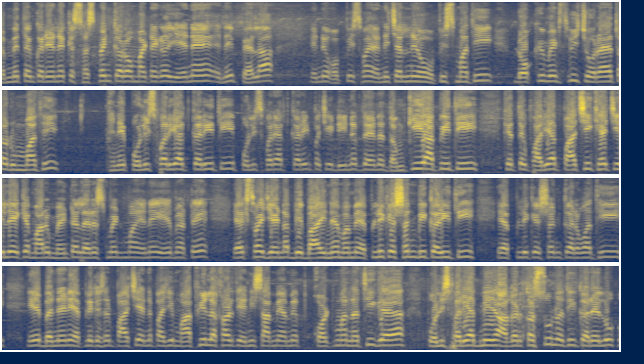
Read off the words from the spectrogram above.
ગમે તેમ કરીને કે સસ્પેન્ડ કરવા માટે. એને એની પહેલાં એની ઓફિસમાં એનએચએલની ઓફિસમાંથી ડોક્યુમેન્ટ્સ બી ચોરાયા હતા રૂમમાંથી એને પોલીસ ફરિયાદ કરી હતી. પોલીસ ફરિયાદ કરીને પછી ડીને એને ધમકી આપી હતી કે તે ફરિયાદ પાછી ખેંચી લે કે મારું મેન્ટલ હેરેસમેન્ટમાં એને એ માટે એક્સ વાય જેડના બે નેમ અમે એપ્લિકેશન બી કરી હતી. એ એપ્લિકેશન કરવાથી એ બંનેની એપ્લિકેશન પાછી અને પાછી માફી લખાડતી એની સામે અમે કોર્ટમાં નથી ગયા. પોલીસ ફરિયાદ બી આગળ કશું નથી કરેલું.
